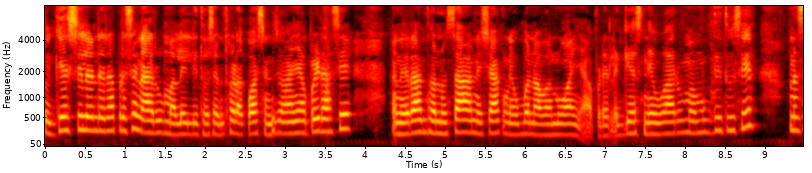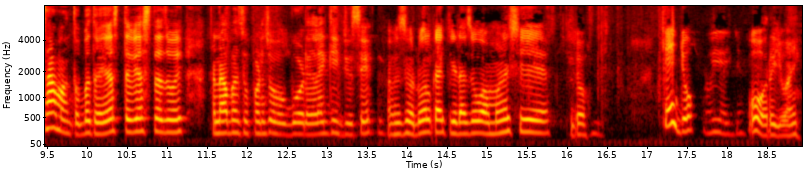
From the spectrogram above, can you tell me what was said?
તો ગેસ સિલિન્ડર આપણે છે ને આ રૂમમાં લઈ લીધો છે ને થોડાક વાસણ જો અહીંયા પડ્યા છે અને રાંધવાનું શા અને શાક ને એવું બનાવવાનું અહીંયા આપણે. એટલે ગેસ ને એવું આ રૂમમાં મૂકી દીધું છે. અને સામાન તો બધો વ્યસ્ત વ્યસ્ત જ હોય. અને આ બાજુ પણ જો બોર્ડ લાગી ગયું છે. હવે જો ડોલકા કીડા જોવા મળશે. જો. ક્યાં જો? ઓ, રહ્યો અહીં.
